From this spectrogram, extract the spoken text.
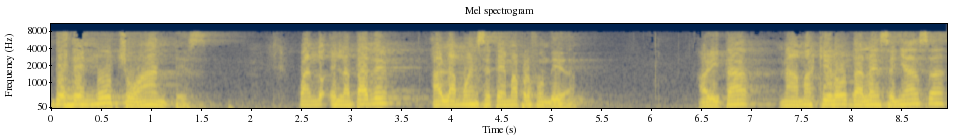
desde mucho antes. Cuando en la tarde hablamos ese tema a profundidad. Ahorita nada más quiero dar la enseñanza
